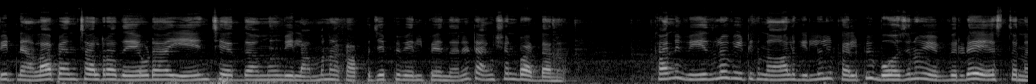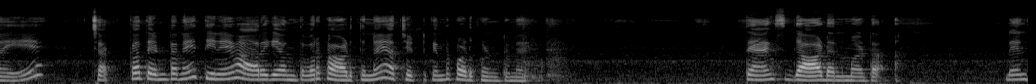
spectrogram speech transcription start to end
వీటిని ఎలా పెంచాలరా దేవుడా ఏం చేద్దాము వీళ్ళ అమ్మ నాకు అప్పచెప్పి వెళ్ళిపోయిందని టెన్షన్ పడ్డాను. కానీ వీధిలో వీటికి నాలుగు ఇల్లులు కలిపి భోజనం ఎవ్రీడే వేస్తున్నాయి. చక్క తింటనే తినేవి ఆరగేంతవరకు ఆడుతున్నాయి ఆ చెట్టు కింద పడుకుంటున్నాయి. థ్యాంక్స్ గాడ్ అనమాట నేను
